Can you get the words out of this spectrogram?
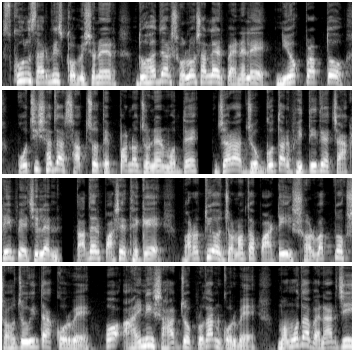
স্কুল সার্ভিস কমিশনের দু হাজার ষোলো সালের প্যানেলে নিয়োগপ্রাপ্ত পঁচিশ হাজার সাতশো তেপ্পান্ন জনের মধ্যে যারা যোগ্যতার ভিত্তিতে চাকরি পেয়েছিলেন, তাদের পাশে থেকে ভারতীয় জনতা পার্টি সর্বাত্মক সহযোগিতা করবে ও আইনি সাহায্য প্রদান করবে। মমতা ব্যানার্জি,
